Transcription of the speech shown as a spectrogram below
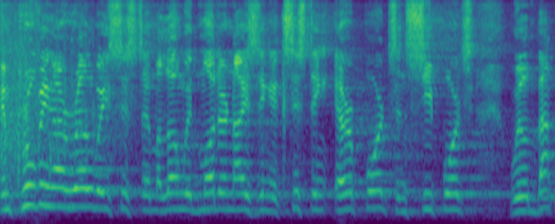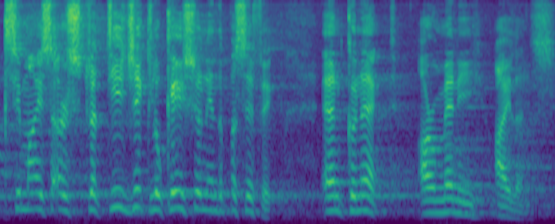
Improving our railway system, along with modernizing existing airports and seaports, will maximize our strategic location in the Pacific and connect our many islands.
